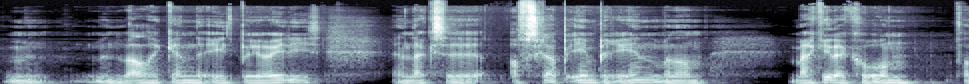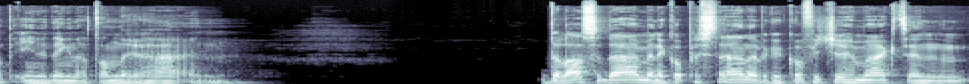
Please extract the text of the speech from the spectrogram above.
Mijn, mijn welgekende eight priorities. En dat ik ze afschrap één per één. Maar dan merk ik dat ik gewoon van het ene ding naar het andere ga. En de laatste dagen ben ik opgestaan, heb ik een koffietje gemaakt en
